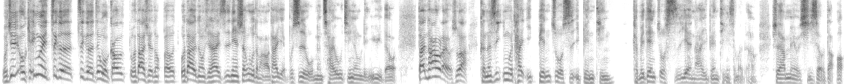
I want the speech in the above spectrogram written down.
我觉得 OK，因为这个这个就我高我大学同呃我大学同学他也是念生物的嘛，他也不是我们财务金融领域的哦，但他后来有说啊，可能是因为他一边做事一边听。可每天做实验啊，一边听什么的，所以他没有吸收到哦。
